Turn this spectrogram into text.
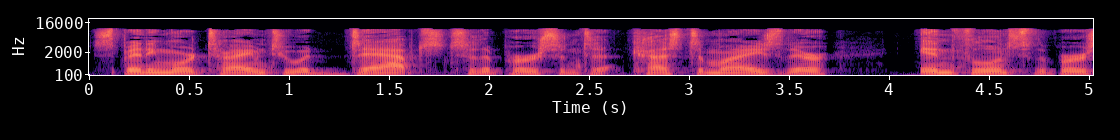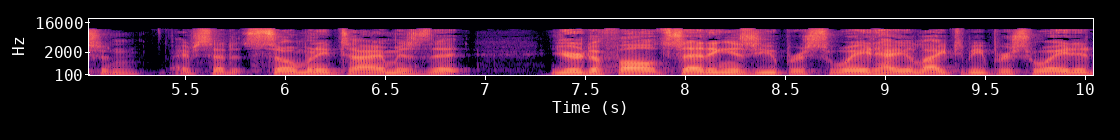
spending more time to adapt to the person, to customize their influence to the person. I've said it so many times that your default setting is you persuade how you like to be persuaded.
